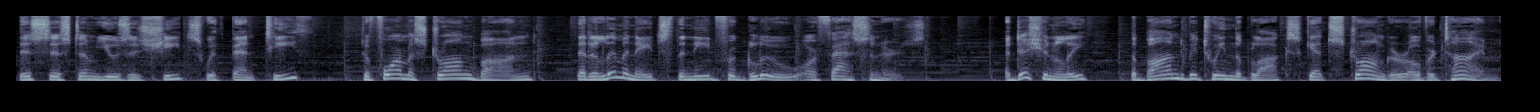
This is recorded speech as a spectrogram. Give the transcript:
This system uses sheets with bent teeth to form a strong bond that eliminates the need for glue or fasteners. Additionally, the bond between the blocks gets stronger over time.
